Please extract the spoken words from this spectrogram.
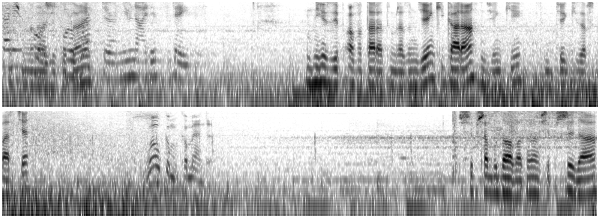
Setting na razie tutaj. Nie zjeb awatara tym razem. Dzięki, Kara. Dzięki. Dzięki za wsparcie. Welcome, Commander. Szybsza budowa, to nam się przyda.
